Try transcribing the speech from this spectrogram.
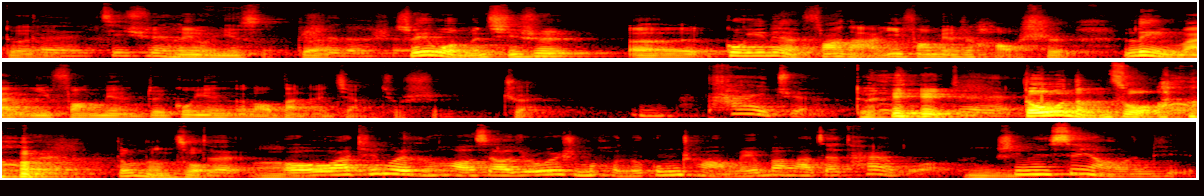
对对，这很有意思。对，是的，是的，所以我们其实呃，供应链发达，一方面是好事，另外一方面对供应链的老板来讲就是卷，嗯，太卷，对，对都能做，对。都能做。对，啊我我还听过一个很好笑，就是为什么很多工厂没有办法在泰国，嗯是因为信仰问题。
